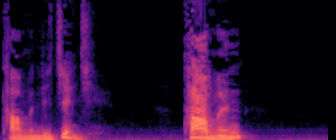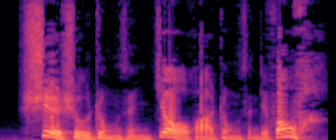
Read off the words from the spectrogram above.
他们的见解，他们摄受众生、教化众生的方法、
